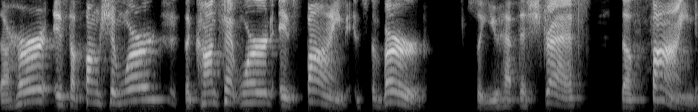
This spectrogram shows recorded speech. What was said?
The her is the function word. The content word is find. It's the verb. So you have to stress the find,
